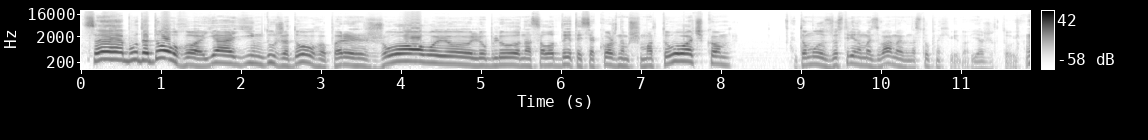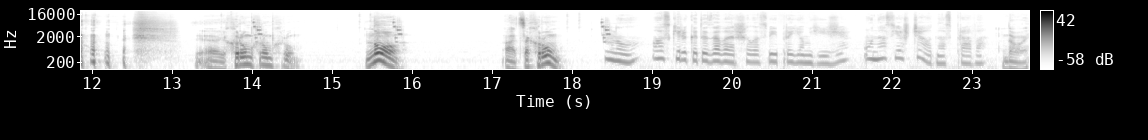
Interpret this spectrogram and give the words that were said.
Це буде довго. Я їм дуже довго пережовую, люблю насолодитися кожним шматочком. Тому зустрінемось з вами в наступних відео. Я жартую. Хрум-хрум-хрум. Ну. А, це хрум. Ну, оскільки ти завершила свій прийом їжі, у нас є ще одна справа. Давай.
